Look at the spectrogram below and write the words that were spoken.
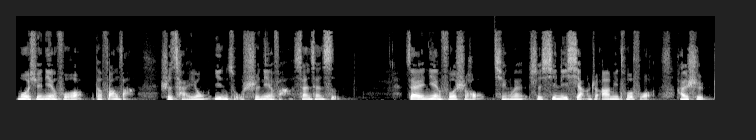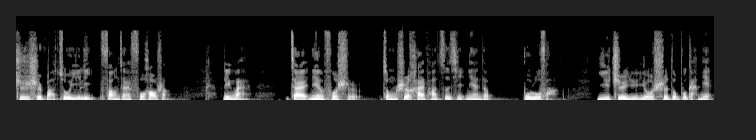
默学念佛的方法是采用印祖十念法三三四。在念佛时候，请问是心里想着阿弥陀佛，还是只是把注意力放在佛号上？另外，在念佛时总是害怕自己念的不如法，以至于有时都不敢念，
